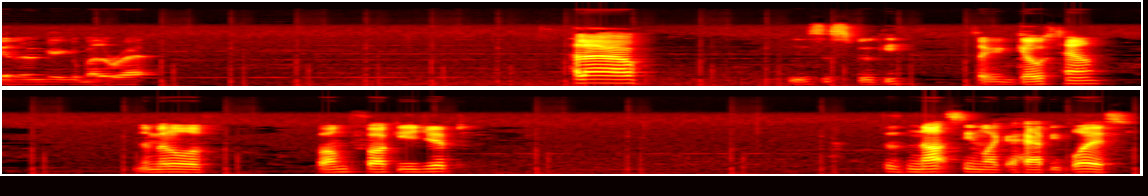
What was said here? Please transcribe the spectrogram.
Gotta go by the rat. Hello. This is spooky. It's like a ghost town in the middle of bumfuck Egypt. Does not seem like a happy place.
